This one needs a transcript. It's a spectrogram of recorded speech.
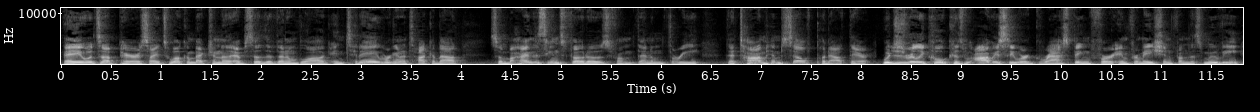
Hey, what's up, parasites? Welcome back to another episode of the Venom Vlog, and today we're going to talk about some behind the scenes photos from Venom 3 that Tom himself put out there, which is really cool because obviously we're grasping for information from this movie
